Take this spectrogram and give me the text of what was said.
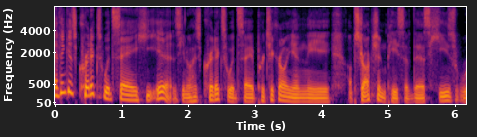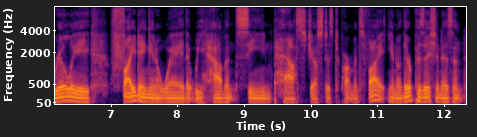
I think his critics would say he is. You know, his critics would say, particularly in the obstruction piece of this, he's really fighting in a way that we haven't seen past Justice Departments fight. You know, their position isn't,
